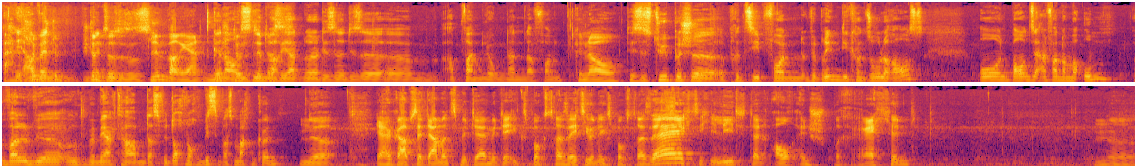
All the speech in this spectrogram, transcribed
Ach, Ja, stimmt, wenn- stimmt, stimmt, so, so Slim-Varianten. Genau, Slim-Varianten oder diese, diese ähm, Abwandlungen dann davon. Genau. Dieses typische Prinzip von, wir bringen die Konsole raus und bauen sie einfach nochmal um, weil wir bemerkt haben, dass wir doch noch ein bisschen was machen können. Ja, ja gab es ja damals mit der, mit der Xbox 360 und Xbox 360 Elite dann auch entsprechend. Ne.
